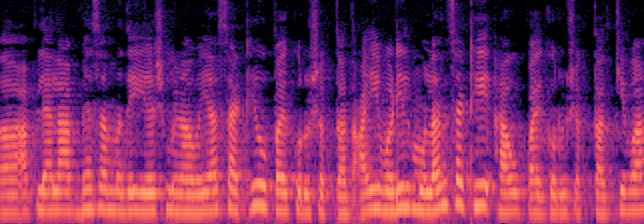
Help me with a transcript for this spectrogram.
आपल्याला अभ्यासामध्ये यश मिळावं यासाठी उपाय करू शकतात. आई वडील मुलांसाठी हा उपाय करू शकतात. किंवा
